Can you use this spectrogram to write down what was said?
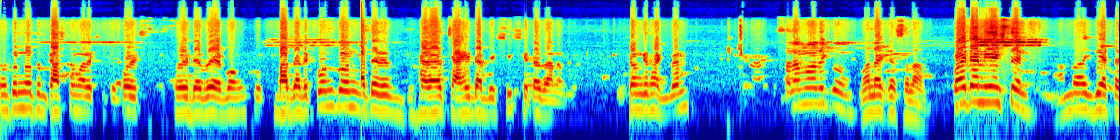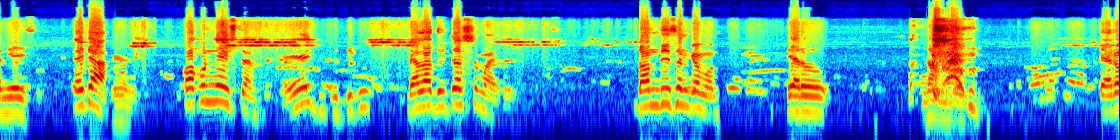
নতুন নতুন কাস্টমারের সাথে পরিচিত হয়ে দেবে এবং বাজারে কোন কোন জাতের ভেড়ার চাহিদা বেশি সেটা জানাব। সঙ্গে থাকবেন। আসসালামু আলাইকুম। ওয়ালাইকুম আসসালাম। কয়টা নিয়ে আসছেন? আমরা আজকে একটা নিয়ে এসেছি এটা কখন নিয়ে আসছেন এই দিকে বেলা দুইটার সময়। দাম দিয়েছেন কেমন? তেরো দাম তেরো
